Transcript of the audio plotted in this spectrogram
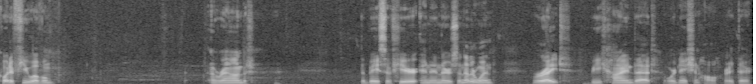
quite a few of them around the base of here. And then there's another one right behind that ordination hall right there.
